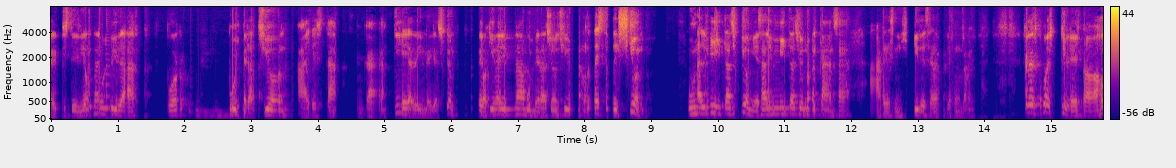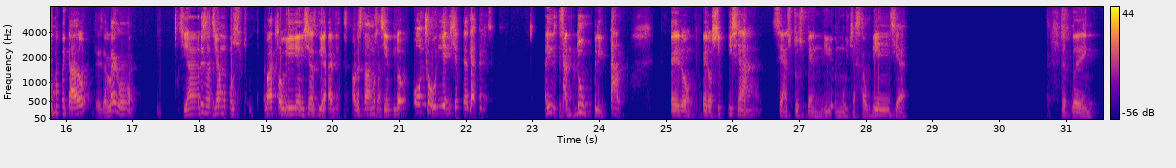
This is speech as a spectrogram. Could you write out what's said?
existiría una nulidad por vulneración a esta garantía de inmediación. Pero aquí no hay una vulneración, sino una restricción, una limitación, y esa limitación no alcanza a restringir esa garantía fundamental. ¿Qué les puedo decir? El trabajo aumentado, desde luego. Si antes hacíamos cuatro audiencias diarias, ahora estamos haciendo ocho audiencias diarias. Ahí se ha duplicado, pero, pero sí se, ha, se han suspendido muchas audiencias, se pueden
